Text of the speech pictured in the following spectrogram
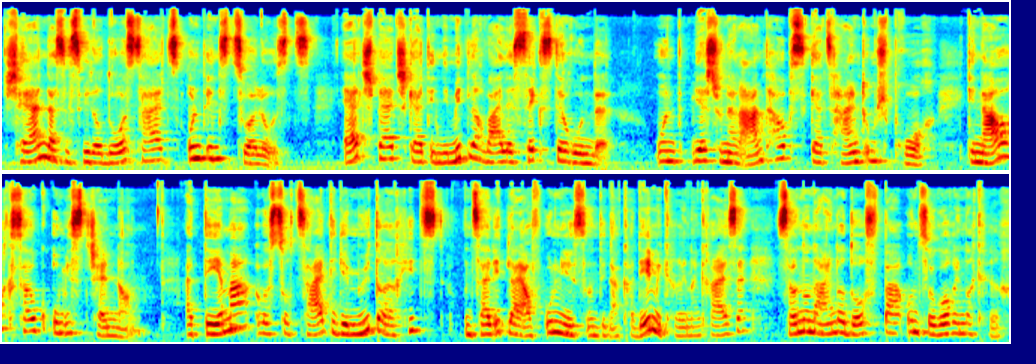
Schön, dass es wieder da seid und ins Zulässt. Erdspatch geht in die mittlerweile sechste Runde. Und wie ich schon erahnt habe, geht es heute um Spruch. Genauer gesagt um das Gendern. Ein Thema, was zurzeit die Gemüter erhitzt und sei nicht gleich auf Unis und in Akademikerinnenkreise, sondern auch in der Dorfbar und sogar in der Kirche.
